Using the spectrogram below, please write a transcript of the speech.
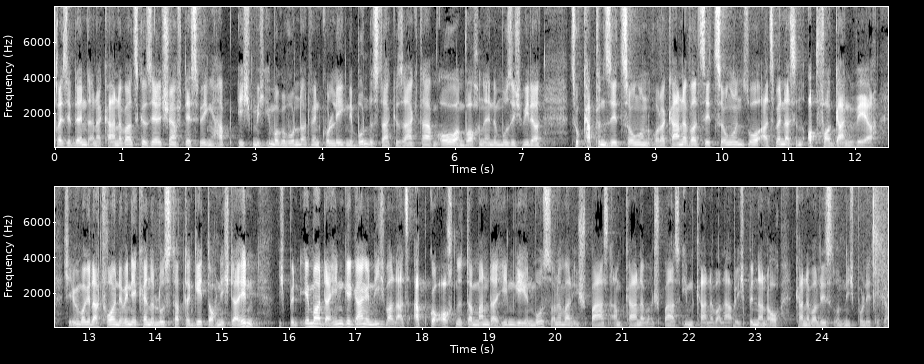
Präsident einer Karnevalsgesellschaft. Deswegen habe ich mich immer gewundert, wenn Kollegen im Bundestag gesagt haben, oh, am Wochenende muss ich wieder zu Kappensitzungen oder Karnevalssitzungen, so als wenn das ein Opfergang wäre. Ich habe immer gedacht, Freunde, wenn ihr keine Lust habt, dann geht doch nicht dahin. Ich bin immer dahin gegangen, nicht weil als Abgeordneter Mann dahin gehen muss, sondern weil ich Spaß am Karneval, Spaß im Karneval habe. Ich bin dann auch Karnevalist und nicht Politiker.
